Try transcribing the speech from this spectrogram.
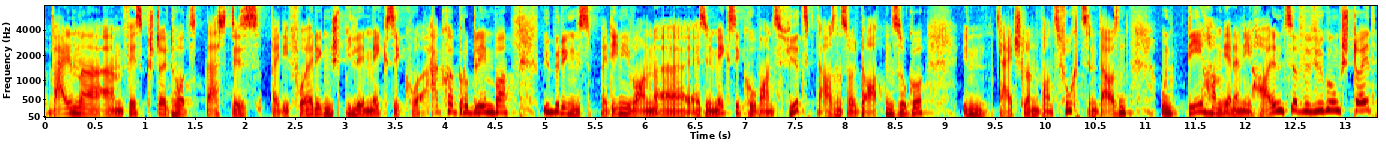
weil man ähm, festgestellt hat, dass das bei den vorherigen Spielen in Mexiko auch kein Problem war. Übrigens, bei denen waren, äh, also in Mexiko waren es 40.000 Soldaten sogar, in Deutschland waren es 15.000 und die haben ihnen die Hallen zur Verfügung gestellt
